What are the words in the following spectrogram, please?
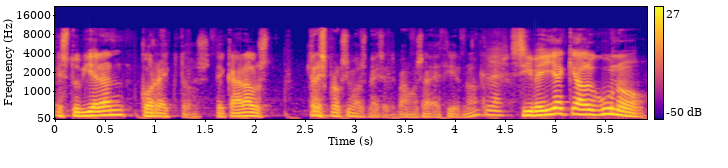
estuvieran correctos de cara a los tres próximos meses, vamos a decir, ¿no? Claro. Si veía que alguno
